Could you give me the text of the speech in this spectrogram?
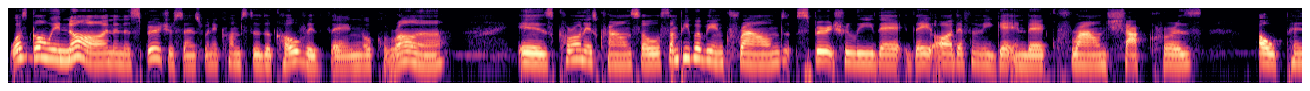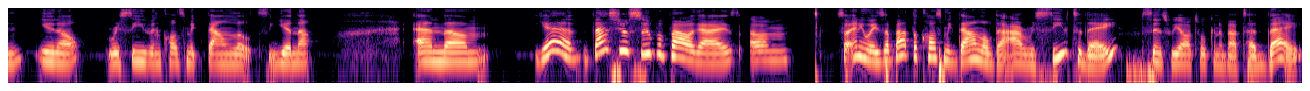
what's going on in the spiritual sense when it comes to the COVID thing or corona? is corona is crowned so some people are being crowned spiritually they they are definitely getting their crown chakras open you know receiving cosmic downloads you know and um yeah that's your superpower guys um so, anyways, about the cosmic download that I received today, since we are talking about today,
